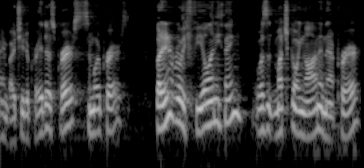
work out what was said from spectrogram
I invite you to pray those prayers, similar prayers. But I didn't really feel anything. It wasn't much going on in that prayer.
